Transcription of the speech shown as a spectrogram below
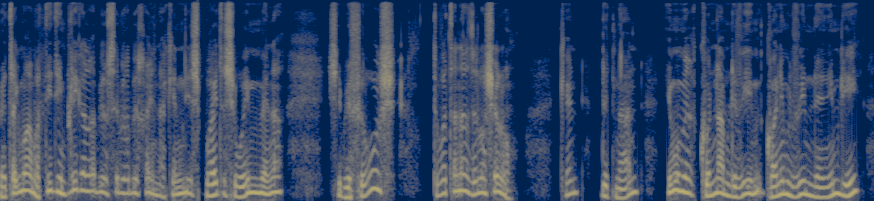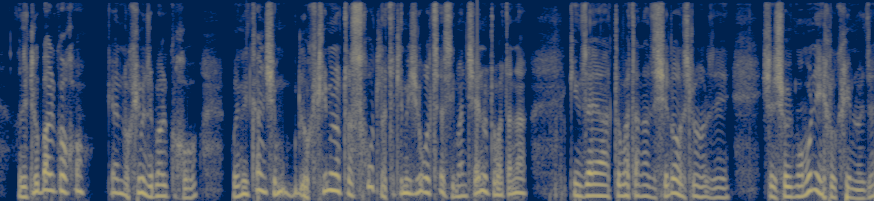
ואת הגמרא מתנית עם פליג על רבי יוסף ורבי חיינה, כן, יש ברייתא שרואים ממנה שבפירוש טובת הנאה זה לא שלו, כן, דתנן, אם הוא אומר כהנים לווים נהנים לי, אז יתלו בעל כוחו, כן, לוקחים את זה בעל כוחו, רואים מכאן שלוקחים ממנו את הזכות לתת למי שהוא רוצה, סימן שאין לו טובת הנאה, כי אם זה היה טובת הנאה זה שלו, זה של שווי ממוני, איך לוקחים לו את זה?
